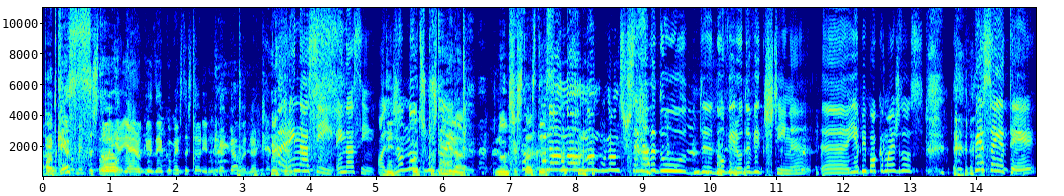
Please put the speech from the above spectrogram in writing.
podcast. Como esta história, oh. era o que eu dizer, como esta história nunca acaba, não é? Ah, ainda assim, ainda assim, olha, Diz, não, não desgostei. terminar. Não desgostaste desse. Não, não, não, não desgostei nada do, de, de ouvir o David Cristina uh, e a pipoca mais doce. Pensem até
